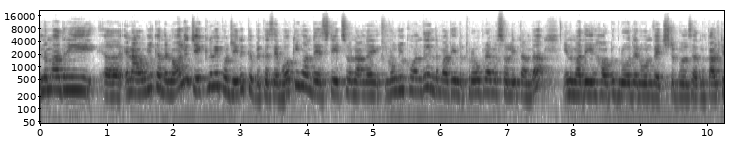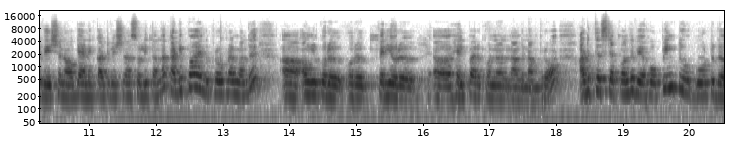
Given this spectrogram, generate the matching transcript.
இந்த மாதிரி uh, ஏன்னா அவங்களுக்கு அந்த நாலேஜ் ஏற்கனவே கொஞ்சம் இருக்குது because a working on the estate so நாங்கள் இவங்களுக்கு வந்து இந்த மாதிரி இந்த ப்ரோக்ராமை சொல்லி தந்தால் இந்த மாதிரி how to grow their own vegetables அந்த கல்டிவேஷன் ஆர்கானிக் கல்டிவேஷனாக சொல்லி தந்தால் கண்டிப்பாக இந்த ப்ரோக்ராம் வந்து uh, அவங்களுக்கு ஒரு ஒரு பெரிய ஒரு uh, ஹெல்ப்பாக இருக்கும்னு நாங்கள் நம்புகிறோம் அடுத்த ஸ்டெப் வந்து we are hoping to go to the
